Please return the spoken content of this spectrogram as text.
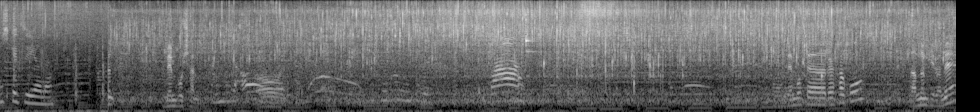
맛있겠지, 이현아. 멘보샤. 와. 멘보샤를 하고 남는 기름에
